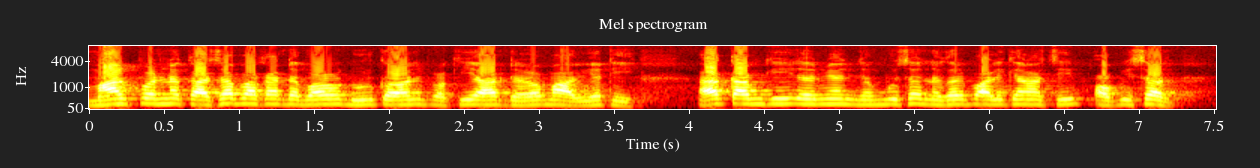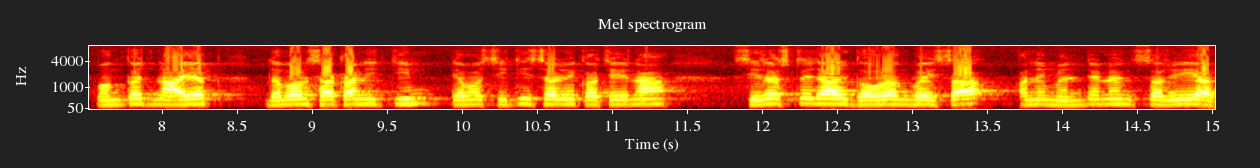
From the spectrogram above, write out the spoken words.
માર્ગ પરના કાચા પાકા દબાણો દૂર કરવાની પ્રક્રિયા હાથ ધરવામાં આવી હતી. આ કામગીરી દરમિયાન જંબુસર નગરપાલિકાના ચીફ ઓફિસર પંકજ નાયક દબાણ શાખાની ટીમ તેમજ સિટી સર્વે કચેરીના શિરસ્તેદાર ગૌરંગભાઈ શાહ અને મેન્ટેનન્સ સર્વેયર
